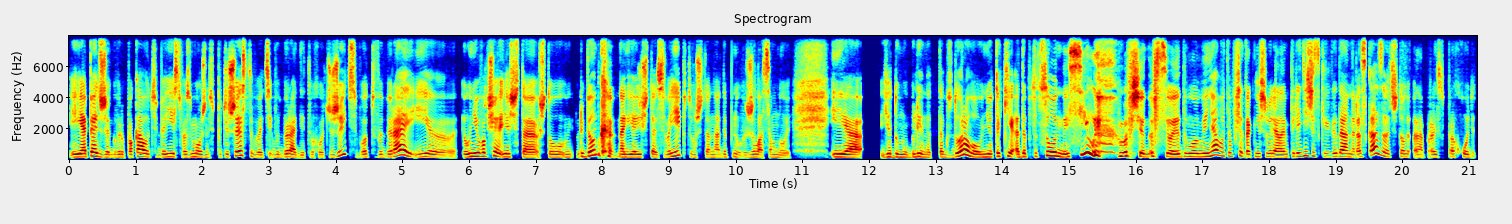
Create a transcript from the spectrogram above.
И опять же, говорю, пока у тебя есть возможность путешествовать, выбирать, где ты хочешь жить, вот выбирай. И, э, и у нее вообще, я считаю, что ребенка, я ее считаю своей, потому что она ну, жила со мной. И я думаю, блин, это так здорово, у нее такие адаптационные силы вообще на все. Я думаю, меня вот вообще так не швыряло. И периодически, когда она рассказывает, что она проходит,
